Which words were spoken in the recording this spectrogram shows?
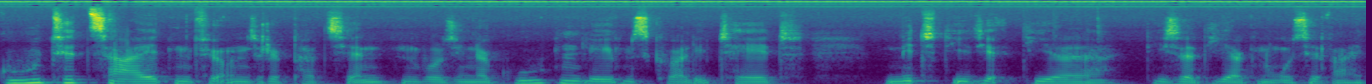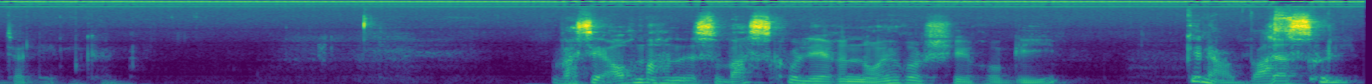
gute Zeiten für unsere Patienten, wo sie in einer guten Lebensqualität mit die, die, dieser Diagnose weiterleben können. Was Sie auch machen, ist vaskuläre Neurochirurgie. Genau, Vaskul das in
